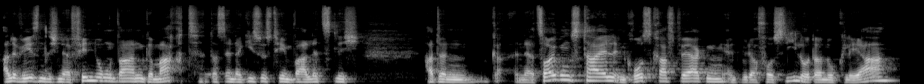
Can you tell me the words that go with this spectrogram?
Alle wesentlichen Erfindungen waren gemacht. Das Energiesystem war letztlich hatte einen, einen Erzeugungsteil in Großkraftwerken, entweder fossil oder nuklear,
